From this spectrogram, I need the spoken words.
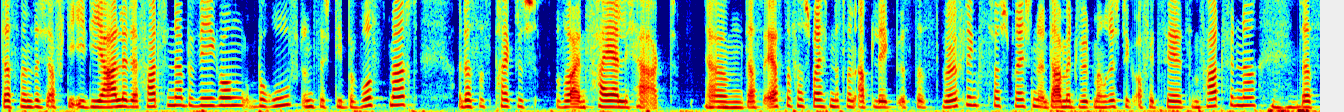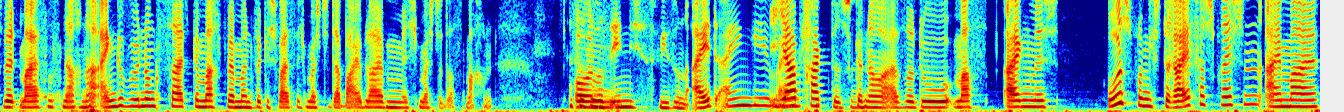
dass man sich auf die Ideale der Pfadfinderbewegung beruft und sich die bewusst macht. Und das ist praktisch so ein feierlicher Akt. Ähm, das erste Versprechen, das man ablegt, ist das Wölflingsversprechen und damit wird man richtig offiziell zum Pfadfinder. Das wird meistens nach einer Eingewöhnungszeit gemacht, wenn man wirklich weiß, ich möchte dabei bleiben, ich möchte das machen. Ist das so was ähnliches wie so ein Eid eingeben? Ja, praktisch, Also- genau. Also du machst eigentlich ursprünglich drei Versprechen. Einmal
